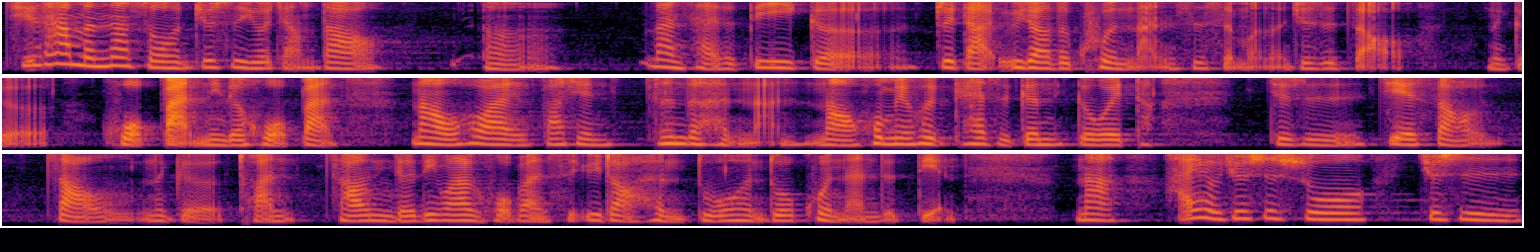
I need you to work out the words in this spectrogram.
其实他们那时候就是有讲到，嗯，漫才的第一个最大遇到的困难是什么呢？就是找那个伙伴，你的伙伴。那我后来发现真的很难，那后面会开始跟各位就是介绍找那个团，找你的另外一个伙伴是遇到很多很多困难的点。那还有就是说，就是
